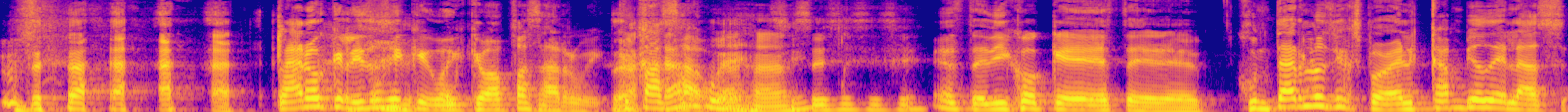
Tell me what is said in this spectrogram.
claro que le hizo así que, güey, ¿qué va a pasar, güey? ¿Qué pasa, güey? Sí, sí, sí, sí. Este dijo que este, juntarlos y explorar el cambio de las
